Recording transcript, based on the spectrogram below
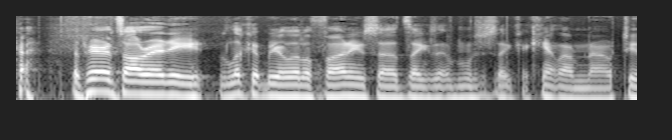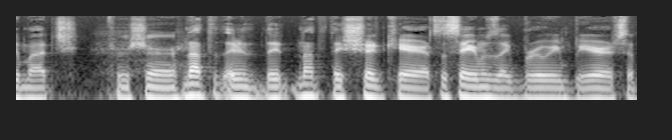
the parents already look at me a little funny, so it's like I'm just like I can't let them know too much. for sure. Not that they, they not that they should care. It's the same as like brewing beer. It's a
